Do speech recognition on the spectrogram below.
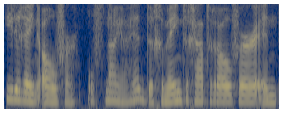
iedereen over. Of nou ja, hè, de gemeente gaat erover. En,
